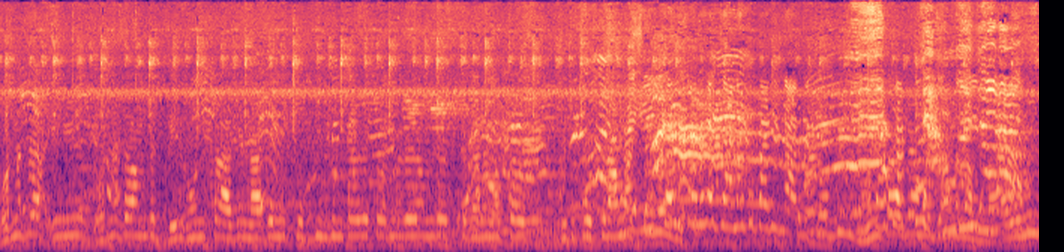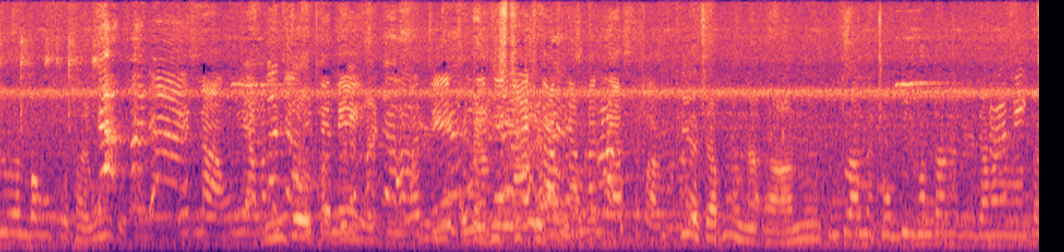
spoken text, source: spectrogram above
ঘটনাটা এই ঘটনাটা আমাদের দেড় ঘণ্টা আগে না জানি চব্বিশ ঘণ্টা আগে তো আপনাদের আমাদের জানানোটা যদি করতেন আমরা চব্বিশ ঘণ্টা তো আগে আমরা জানলাম না। না। বাবু কোথায়? উনি উনি ঠিক আছে? আপনি আনুন কিন্তু আমরা চব্বিশ ঘণ্টা আগে জানানোটা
